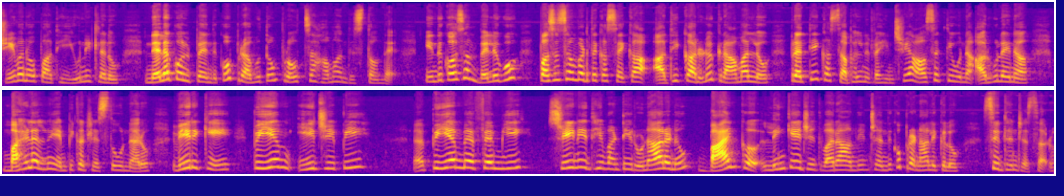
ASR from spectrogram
జీవనోపాధి యూనిట్లను నెలకొల్పేందుకు ప్రభుత్వం ప్రోత్సాహం అందిస్తోంది. ఇందుకోసం వెలుగు పశుసంవర్ధక శాఖ అధికారులు గ్రామాల్లో ప్రత్యేక సభలు నిర్వహించి ఆసక్తి ఉన్న అర్హులైన మహిళలను ఎంపిక చేస్తూ ఉన్నారు. వీరికి పిఎం ఈజీపీ పిఎంఎఫ్ఎంఈ శ్రీనిధి వంటి రుణాలను బ్యాంక్ లింకేజీ ద్వారా అందించేందుకు ప్రణాళికలు సిద్ధం చేశారు.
